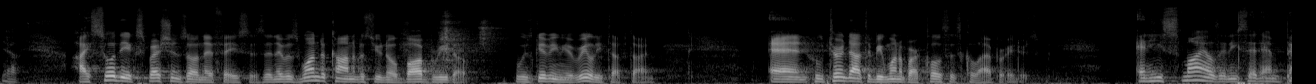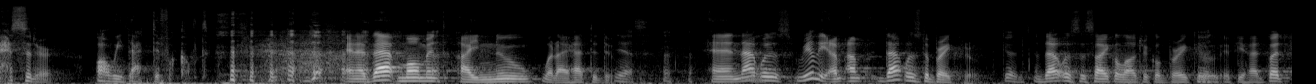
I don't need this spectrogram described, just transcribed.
Yeah. I saw the expressions on their faces, and there was one economist you know, Bob Brito, who was giving me a really tough time, and who turned out to be one of our closest collaborators. And he smiled and he said, Ambassador, are we that difficult? and at that moment, I knew what I had to do. Yes. And that was really, um, um, that was the breakthrough. Good. That was the psychological breakthrough, if you had. But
